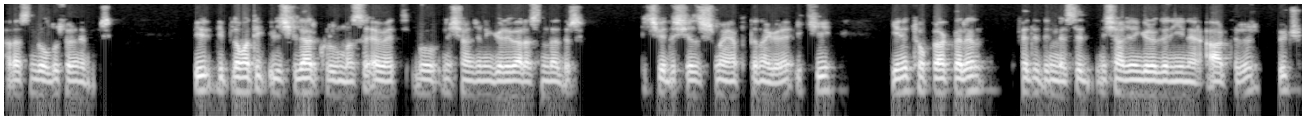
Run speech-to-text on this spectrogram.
arasında olduğu söylenebilir. Bir, diplomatik ilişkiler kurulması, evet bu nişancının görevi arasındadır. İç ve dış yazışma yaptığına göre. İki, yeni toprakların fethedilmesi nişancının görevlerini yine artırır. Üç,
